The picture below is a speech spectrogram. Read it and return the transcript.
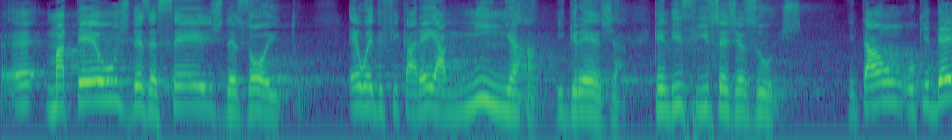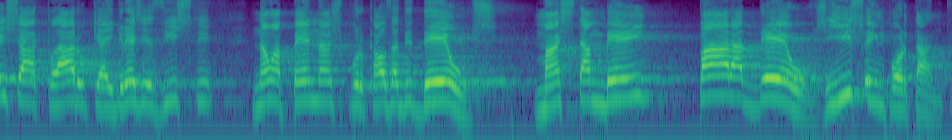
É, Mateus 16, 18. Eu edificarei a minha igreja. Quem disse isso é Jesus. Então, o que deixa claro que a igreja existe não apenas por causa de Deus, mas também para Deus, e isso é importante.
